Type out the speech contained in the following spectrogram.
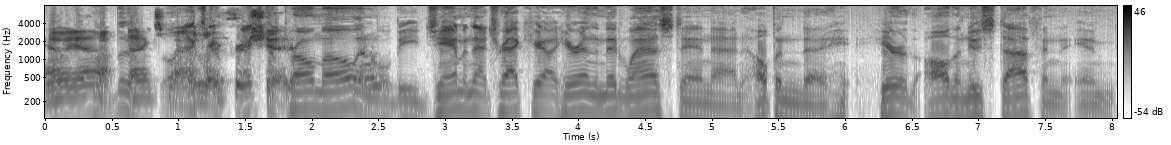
Hell yeah. little bit- Thanks, little man. Extra, we appreciate extra it. promo, and we'll be jamming that track here out here in the Midwest, and uh, hoping to hear all the new stuff. And, and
